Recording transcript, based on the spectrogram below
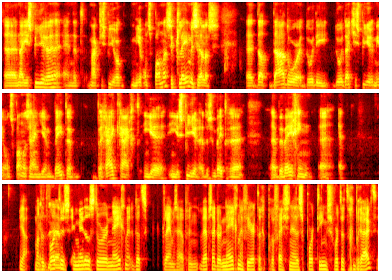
naar je spieren. En het maakt je spieren ook meer ontspannen. Ze claimen zelfs dat daardoor, door die, doordat je spieren meer ontspannen zijn, je een beter bereik krijgt in je, in je spieren. Dus een betere eh, beweging. eh, eh, Ja, want En, het wordt eh, dus inmiddels door negen, dat claimen zij op hun website, door 49 professionele sportteams wordt het gebruikt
